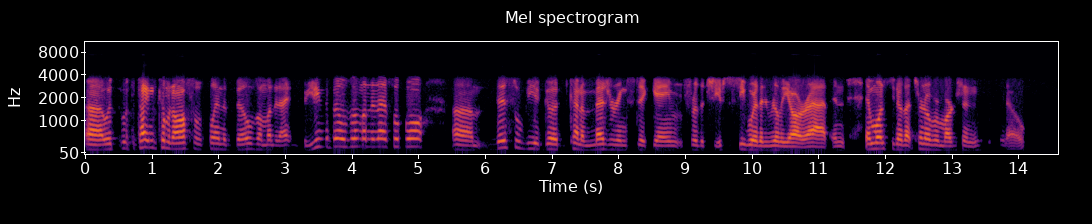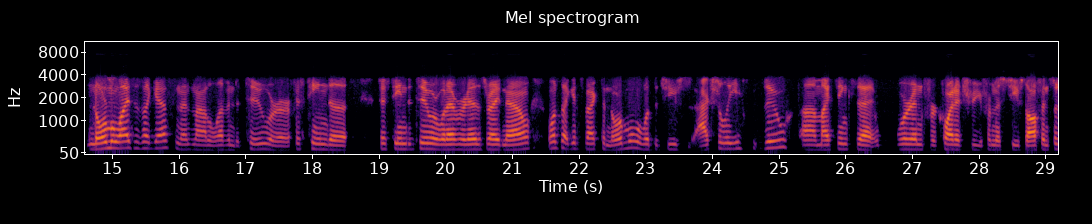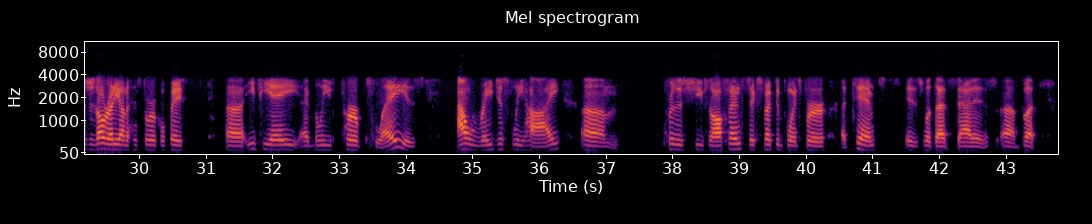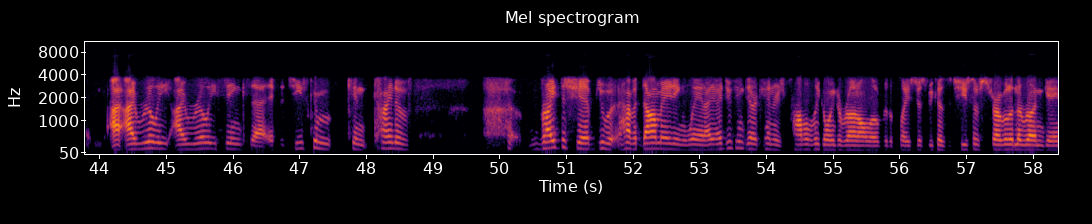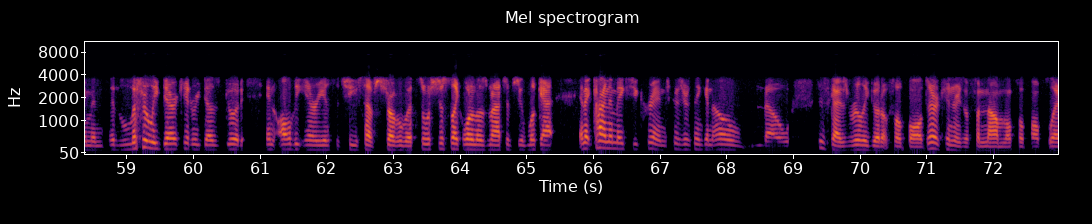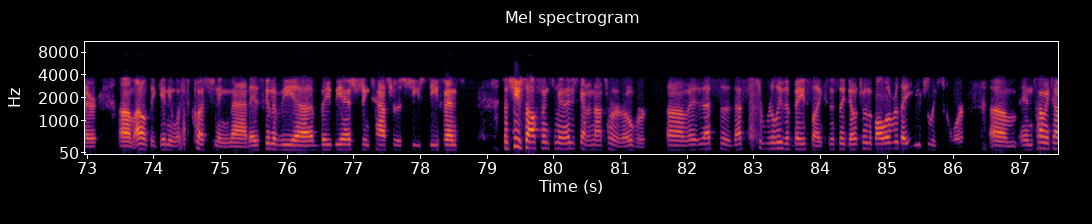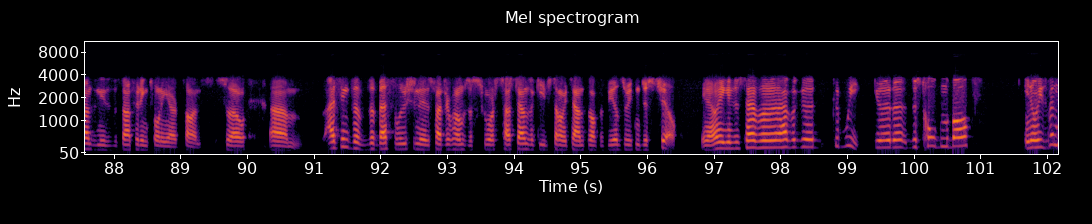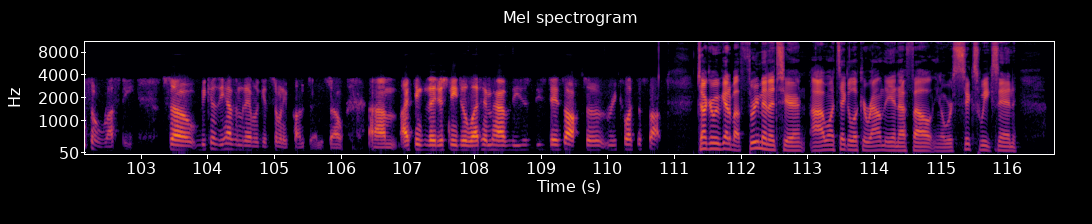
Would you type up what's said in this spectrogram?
uh, with with the Titans coming off of playing the Bills on Monday night and beating the Bills on Monday Night Football, um, this will be a good kind of measuring stick game for the Chiefs to see where they really are at. And and once you know that turnover margin, you know, normalizes, I guess, and that's not 11 to two or 15 to 15 to 2 or whatever it is right now. Once that gets back to normal, what the Chiefs actually do, um, I think that we're in for quite a treat from this Chiefs offense, which is already on a historical pace. Uh, EPA, I believe, per play is outrageously high um, for this Chiefs offense. Expected points per attempt is what that stat is. Uh, but I, I really, I really think that if the Chiefs can can kind of right the ship, do it, have a dominating win. I, I do think Derrick Henry's probably going to run all over the place just because the Chiefs have struggled in the run game, and, and literally Derrick Henry does good in all the areas the Chiefs have struggled with. So it's just like one of those matchups you look at, and it kind of makes you cringe because you're thinking, oh no, this guy's really good at football. Derrick Henry's a phenomenal football player. Um, I don't think anyone's questioning that. It's going to be a be, be an interesting task for this Chiefs defense the Chiefs' offense, man, they just got to not turn it over. Um, that's the that's really the baseline because if they don't turn the ball over, they usually score. Um, and Tommy Townsend needs to stop hitting 20 yard punts. So um, I think the the best solution is Patrick Mahomes just scores touchdowns and keeps Tommy Townsend off the field so he can just chill. You know, he can just have a have a good good week, good uh, just holding the ball. You know, he's been so rusty. So because he hasn't been able to get so many punts in, so um, I think they just need to let him have these these days off to recollect his thoughts. Tucker, we've got about three minutes here. I want to take a look around the NFL. You know, we're six weeks in.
